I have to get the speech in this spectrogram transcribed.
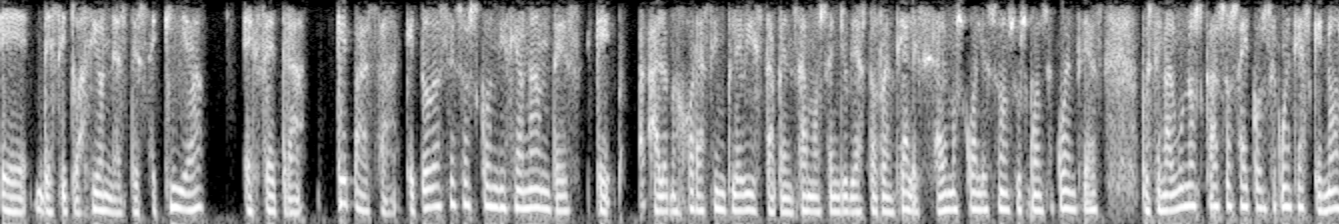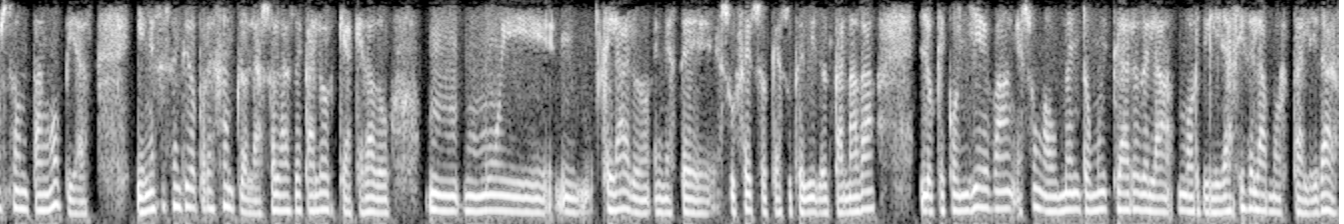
eh, de situaciones de sequía, etcétera. ¿Qué pasa? Que todos esos condicionantes que a lo mejor a simple vista pensamos en lluvias torrenciales y sabemos cuáles son sus consecuencias, pues en algunos casos hay consecuencias que no son tan obvias. Y en ese sentido, por ejemplo, las olas de calor que ha quedado mm, muy mm, claro en este suceso que ha sucedido en Canadá, lo que conllevan es un aumento muy claro de la morbilidad y de la mortalidad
